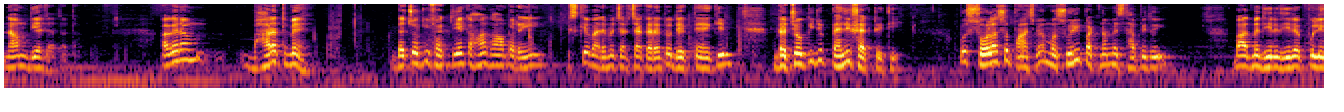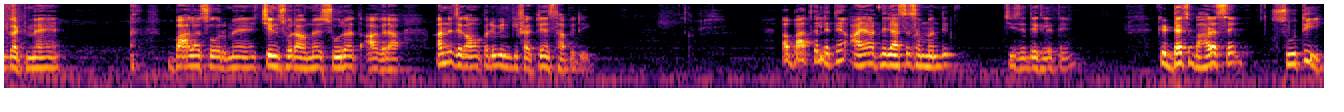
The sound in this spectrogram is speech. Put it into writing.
नाम दिया जाता था। अगर हम भारत में डचों की फैक्ट्रियाँ कहाँ कहाँ पर रही, इसके बारे में चर्चा करें तो देखते हैं कि डचों की जो पहली फैक्ट्री थी, वो 1605 में मसूलीपट्टनम में स्थापित हुई। बाद में धीरे धीरे पुलिकट में, बालासोर में चिनसुरा में, सूरत, आगरा, अन्य जगहों पर भी इनकी फैक्ट्रियाँ स्थापित हुई। अब बात कर लेते हैं आयात निर्यात से संबंधित चीज़ें देख लेते हैं कि डच भारत से सूती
